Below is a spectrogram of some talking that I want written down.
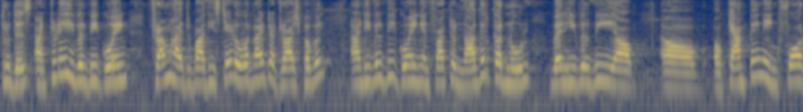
through this. And today he will be going from Hyderabad. He stayed overnight at Raj Bhavan and he will be going, in fact, to Nagarkurnool, where he will be uh, uh, uh, campaigning for.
